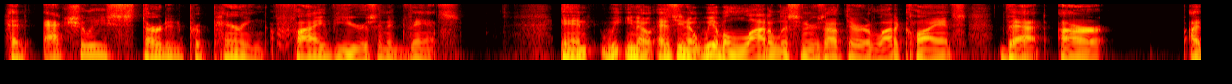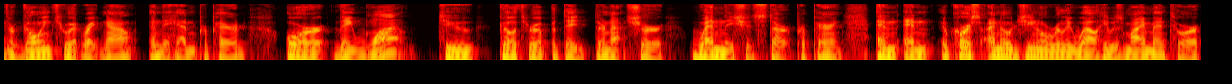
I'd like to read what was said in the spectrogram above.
had actually started preparing five years in advance. And we, you know, as you know, we have a lot of listeners out there, a lot of clients that are either going through it right now and they hadn't prepared, or they want to go through it, but they, they're not sure when they should start preparing. And and of course, I know Gino really well. He was my mentor,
